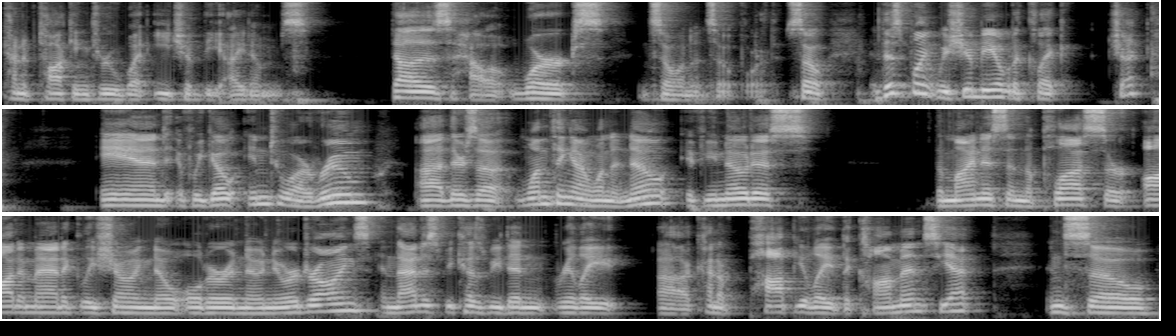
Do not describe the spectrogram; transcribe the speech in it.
kind of talking through what each of the items does, how it works, and so on and so forth. So at this point, we should be able to click check. And if we go into our room, uh, there's a one thing I want to note. If you notice, the minus and the plus are automatically showing no older and no newer drawings. And that is because we didn't really uh, kind of populate the comments yet. And so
